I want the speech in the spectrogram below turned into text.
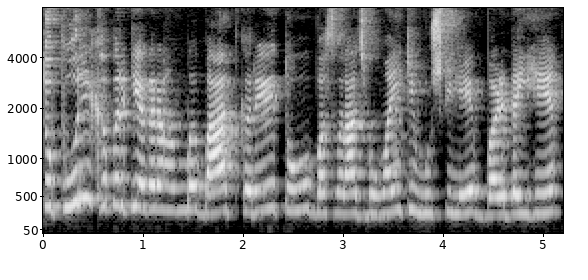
तो पूरी खबर की अगर हम बात करें तो बसवराज बोमाई की मुश्किलें बढ़ गई हैं।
